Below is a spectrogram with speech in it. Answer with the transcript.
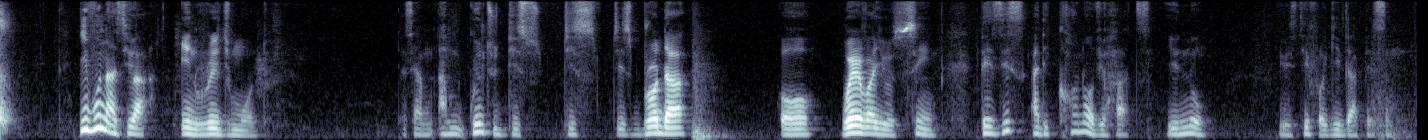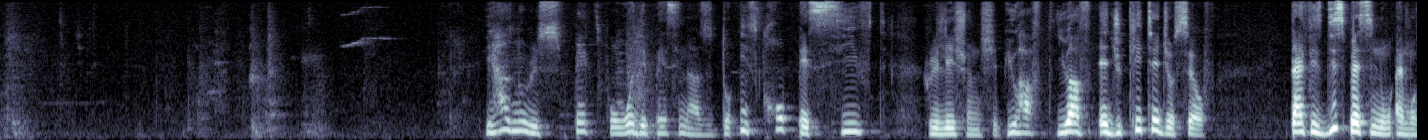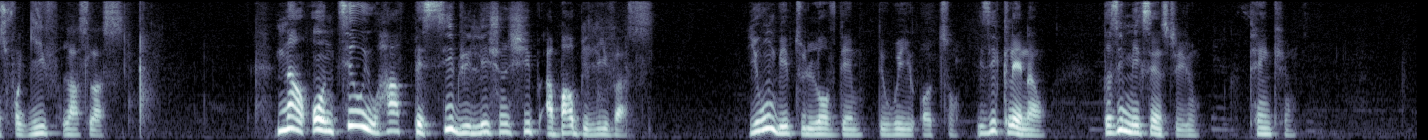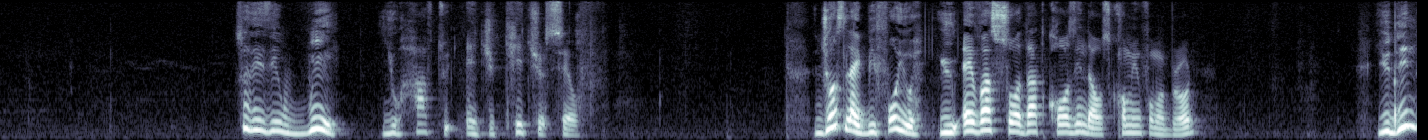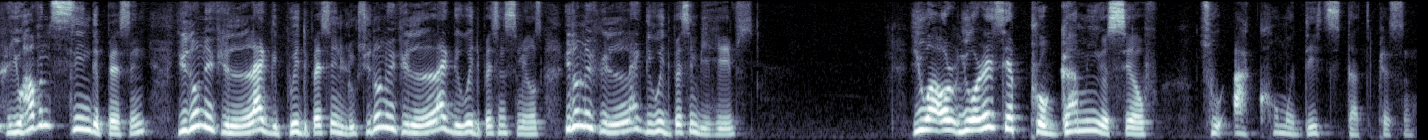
Even as you are in rage mode, you say, I'm, I'm going to this, this, this brother or wherever you're seeing. There's this at the corner of your heart. You know, you still forgive that person. He has no respect for what the person has done. It's called perceived relationship. You have you have educated yourself that if it's this person, no, I must forgive last last. Now, until you have perceived relationship about believers, you won't be able to love them the way you ought to. Is it clear now? Does it make sense to you? Thank you. So there's a way you have to educate yourself just like before you, you ever saw that cousin that was coming from abroad, you didn't you haven't seen the person. You don't know if you like the way the person looks. You don't know if you like the way the person smells. You don't know if you like the way the person behaves. You are you already programming yourself to accommodate that person.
